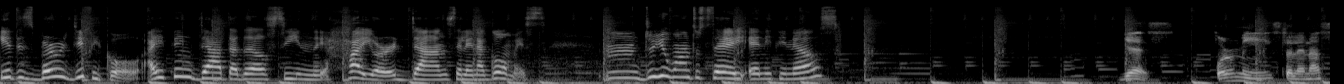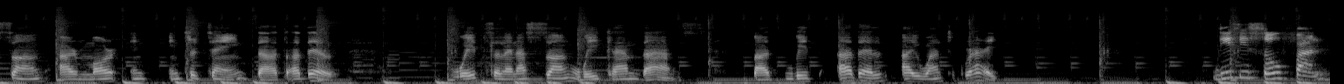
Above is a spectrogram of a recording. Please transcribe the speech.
it is very difficult. I think that Adele sing higher than Selena Gomez. Mm, do you want to say anything else? Yes, for me, Selena's songs are more in- entertaining than Adele. With Selena's song, we can dance, but with Adele, I want to cry. This is so fun.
